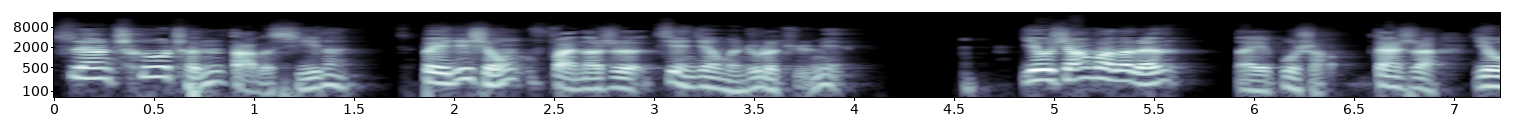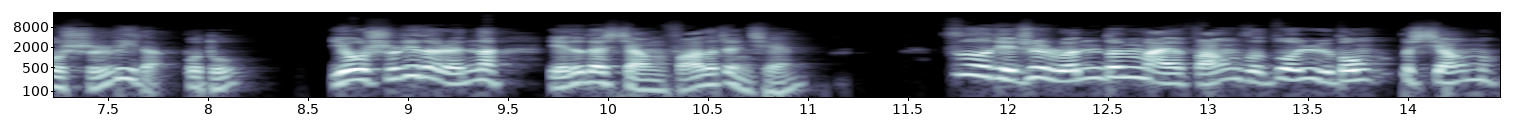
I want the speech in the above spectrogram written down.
虽然车臣打得稀烂，北极熊反倒是渐渐稳住了局面。有想法的人那也不少，但是啊有实力的不多。有实力的人呢，也都在想法子挣钱，自己去伦敦买房子做寓工不香吗？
